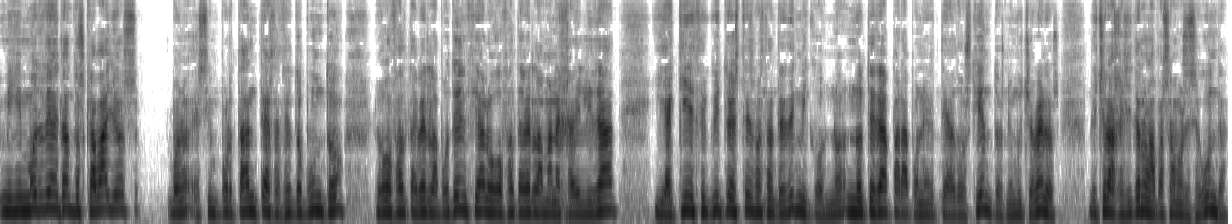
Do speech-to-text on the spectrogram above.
mi moto tiene tantos caballos, bueno, es importante hasta cierto punto, luego falta ver la potencia, luego falta ver la manejabilidad, y aquí el circuito este es bastante técnico, no, no te da para ponerte a 200, ni mucho menos. De hecho, la Gesita no la pasamos de segunda,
